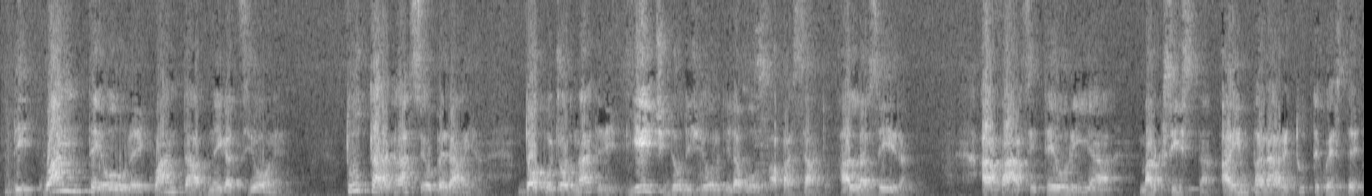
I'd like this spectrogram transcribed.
di quante ore e quanta abnegazione tutta la classe operaia, dopo giornate di 10-12 ore di lavoro, ha passato alla sera a farsi teoria marxista, a imparare tutte queste,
